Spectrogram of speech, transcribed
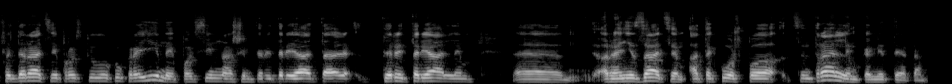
Федерації профспілок України, по всім нашим територіальним е, організаціям, а також по центральним комітетам,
